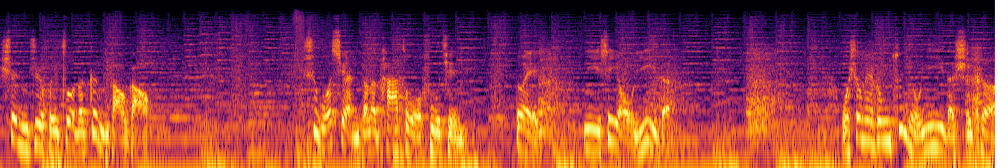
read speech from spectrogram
甚至会做得更糟糕。是我选择了他做我父亲，对，你是有意的。我生命中最有意义的时刻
